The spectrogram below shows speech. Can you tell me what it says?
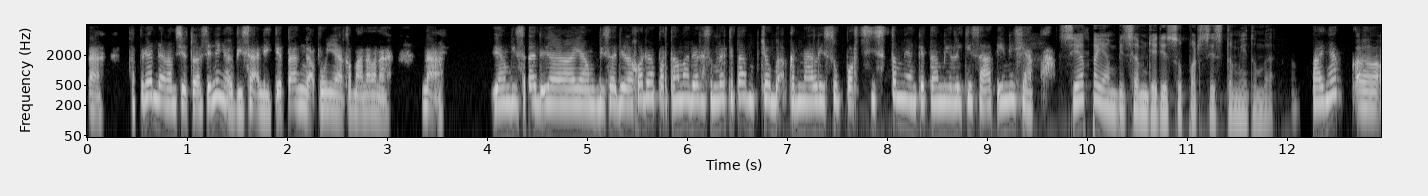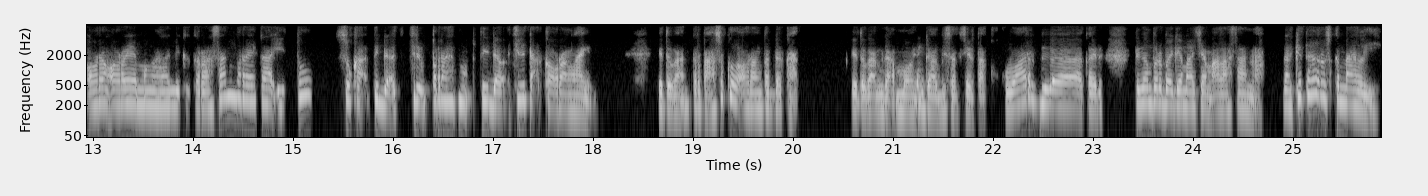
Nah, tapi kan dalam situasi ini nggak bisa nih, kita nggak punya ke mana-mana. Nah, yang bisa yang bisa dilakukan adalah pertama adalah sebenarnya kita coba kenali support system yang kita miliki saat ini siapa. Siapa yang bisa menjadi support system itu, Mbak? Banyak uh, orang-orang yang mengalami kekerasan mereka itu suka tidak pernah tidak cerita ke orang lain gitu kan termasuk ke orang terdekat gitu kan nggak mau nggak bisa cerita ke keluarga dengan berbagai macam alasan lah. Nah kita harus kenali.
